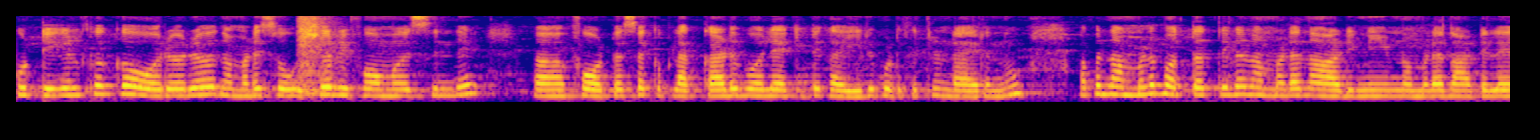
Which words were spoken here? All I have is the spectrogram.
കുട്ടികൾക്കൊക്കെ ഓരോരോ നമ്മുടെ സോഷ്യൽ റിഫോമേഴ്സിന്റെ ഫോട്ടോസൊക്കെ പ്ലക്കാർഡ് പോലെ ആക്കിയിട്ട് കയ്യിൽ കൊടുത്തിട്ടുണ്ടായിരുന്നു. അപ്പോൾ നമ്മൾ മൊത്തത്തിൽ നമ്മുടെ നാടിനെയും നമ്മുടെ നാട്ടിലെ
